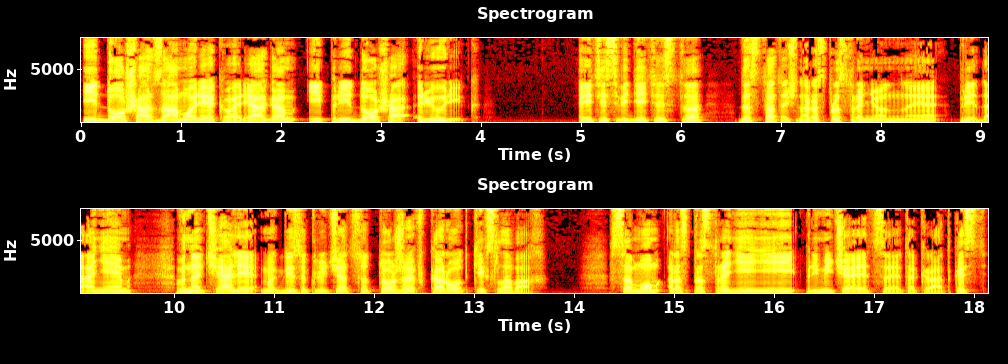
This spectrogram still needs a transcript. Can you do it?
и Доша за море к варягам и Придоша Рюрик. Эти свидетельства, достаточно распространенные преданием, вначале могли заключаться тоже в коротких словах. В самом распространении примечается эта краткость,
